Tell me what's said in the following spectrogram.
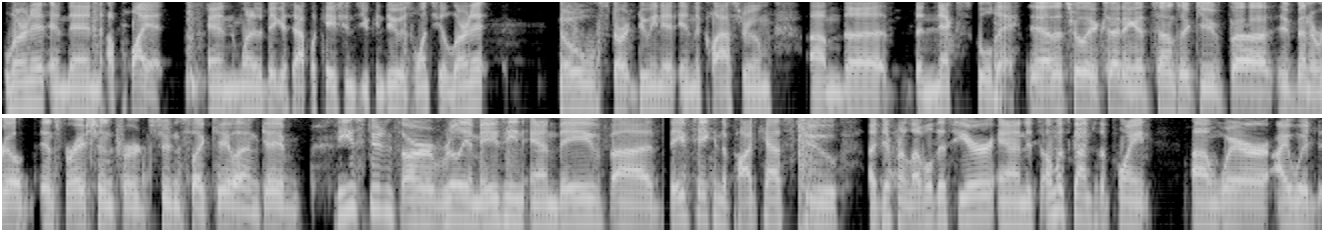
learn it and then apply it. And one of the biggest applications you can do is once you learn it go start doing it in the classroom. Um, the the next school day. Yeah, that's really exciting. It sounds like you've uh, you've been a real inspiration for students like Kayla and Gabe. these students are really amazing and they've uh, they've taken the podcast to a different level this year and it's almost gotten to the point um, where i would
